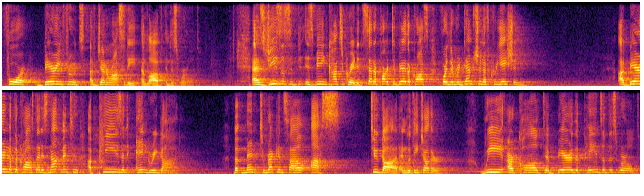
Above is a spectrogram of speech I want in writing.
for bearing fruits of generosity and love in this world. As Jesus is being consecrated, set apart to bear the cross for the redemption of creation. A bearing of the cross that is not meant to appease an angry God, but meant to reconcile us to God and with each other. We are called to bear the pains of this world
